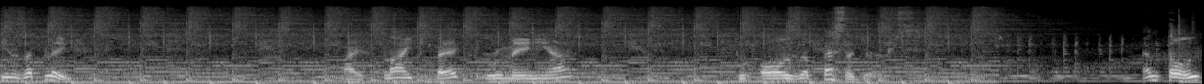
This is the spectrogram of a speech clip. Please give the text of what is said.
in the play. I flight back Romania to all the passengers and told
